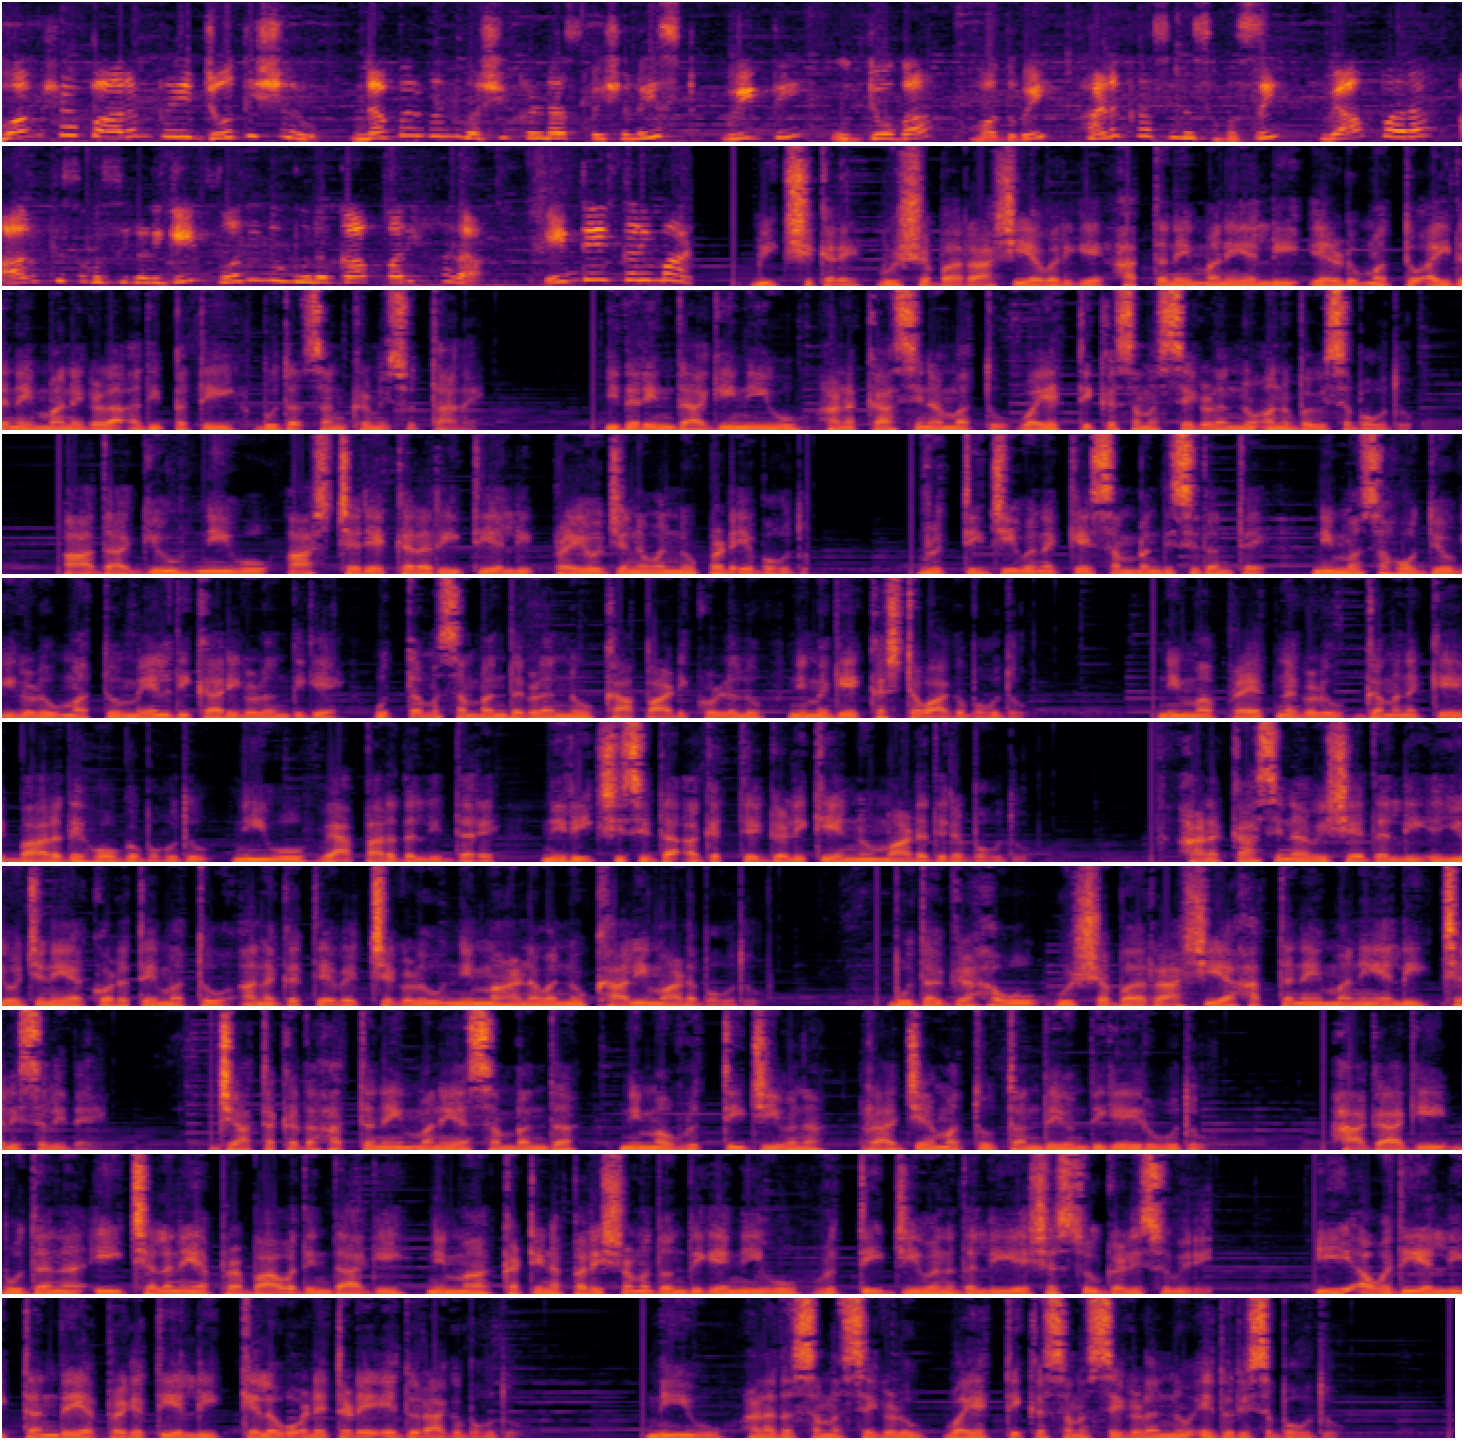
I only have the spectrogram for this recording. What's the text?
ವಂಶ ಪಾರಂಪರ್ಯ ಜ್ಯೋತಿಷ್ಯರು ನಂಬರ್ ಒನ್ ವಶೀಕರಣ ಸ್ಪೆಷಲಿಸ್ಟ್ ವೃತ್ತಿ ಉದ್ಯೋಗ, ಮದುವೆ, ಹಣಕಾಸಿನ ಸಮಸ್ಯೆ, ವ್ಯಾಪಾರ, ಆರೋಗ್ಯ ಸಮಸ್ಯೆಗಳಿಗೆ ಫೋನಿನ ಮೂಲಕ ಪರಿಹಾರ. ಇಂದೇ ಕರೆ ಮಾಡಿ ವೀಕ್ಷಕರೇ, ವೃಷಭ ರಾಶಿಯವರಿಗೆ ಹತ್ತನೇ ಮನೆಯಲ್ಲಿ ಎರಡು ಮತ್ತು ಐದನೇ ಮನೆಗಳ ಅಧಿಪತಿ ಬುಧ ಸಂಕ್ರಮಿಸುತ್ತಾನೆ. ಇದರಿಂದಾಗಿ ನೀವು ಹಣಕಾಸಿನ ಮತ್ತು ವೈಯಕ್ತಿಕ ಸಮಸ್ಯೆಗಳನ್ನು ಅನುಭವಿಸಬಹುದು. ಆದಾಗ್ಯೂ, ನೀವು ಆಶ್ಚರ್ಯಕರ ರೀತಿಯಲ್ಲಿ ಪ್ರಯೋಜನವನ್ನು ಪಡೆಯಬಹುದು. ವೃತ್ತಿಜೀವನಕ್ಕೆ ಸಂಬಂಧಿಸಿದಂತೆ ನಿಮ್ಮ ಸಹೋದ್ಯೋಗಿಗಳು ಮತ್ತು ಮೇಲಧಿಕಾರಿಗಳೊಂದಿಗೆ ಉತ್ತಮ ಸಂಬಂಧಗಳನ್ನು ಕಾಪಾಡಿಕೊಳ್ಳಲು ನಿಮಗೆ ಕಷ್ಟವಾಗಬಹುದು. ನಿಮ್ಮ ಪ್ರಯತ್ನಗಳು ಗಮನಕ್ಕೆ ಬಾರದೆ ಹೋಗಬಹುದು. ನೀವು ವ್ಯಾಪಾರದಲ್ಲಿದ್ದರೆ ನಿರೀಕ್ಷಿಸಿದ ಅಗತ್ಯ ಗಳಿಕೆಯನ್ನು ಮಾಡದಿರಬಹುದು. ಹಣಕಾಸಿನ ವಿಷಯದಲ್ಲಿ ಯೋಜನೆಯ ಕೊರತೆ ಮತ್ತು ಅನಗತ್ಯ ವೆಚ್ಚಗಳು ನಿಮ್ಮ ಹಣವನ್ನು ಖಾಲಿ ಮಾಡಬಹುದು. ಬುಧ ಗ್ರಹವು ವೃಷಭ ರಾಶಿಯ ಹತ್ತನೇ ಮನೆಯಲ್ಲಿ ಚಲಿಸಲಿದೆ. ಜಾತಕದ ಹತ್ತನೇ ಮನೆಯ ಸಂಬಂಧ ನಿಮ್ಮ ವೃತ್ತಿ ಜೀವನ, ರಾಜ್ಯ ಮತ್ತು ತಂದೆಯೊಂದಿಗೆ ಇರುವುದು. ಹಾಗಾಗಿ ಬುಧನ ಈ ಚಲನೆಯ ಪ್ರಭಾವದಿಂದಾಗಿ ನಿಮ್ಮ ಕಠಿಣ ಪರಿಶ್ರಮದೊಂದಿಗೆ ನೀವು ವೃತ್ತಿ ಜೀವನದಲ್ಲಿ ಯಶಸ್ಸು ಗಳಿಸುವಿರಿ. ಈ ಅವಧಿಯಲ್ಲಿ ತಂದೆಯ ಪ್ರಗತಿಯಲ್ಲಿ ಕೆಲವು ಅಡೆತಡೆ ಎದುರಾಗಬಹುದು. ನೀವು ಹಣದ ಸಮಸ್ಯೆಗಳು, ವೈಯಕ್ತಿಕ ಸಮಸ್ಯೆಗಳನ್ನು ಎದುರಿಸಬಹುದು.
